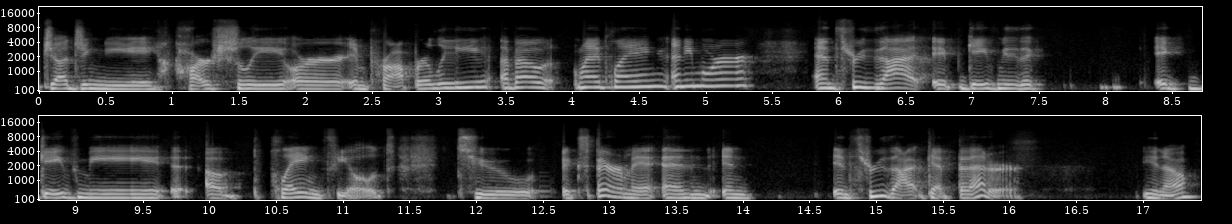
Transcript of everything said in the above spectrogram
judging me harshly or improperly about my playing anymore and through that it gave me the it gave me a playing field to experiment and and and through that get better you know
